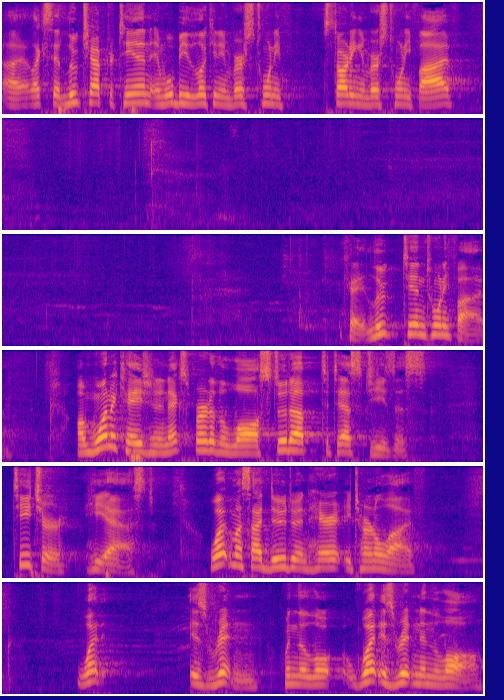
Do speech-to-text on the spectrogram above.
uh, like I said, Luke chapter 10, and we'll be looking in verse 20, starting in verse 25. Okay, Luke 10 25. On one occasion, an expert of the law stood up to test Jesus. Teacher, he asked, what must I do to inherit eternal life? What is written when the law, what is written in the law?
